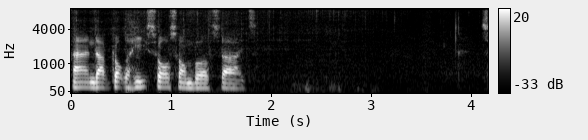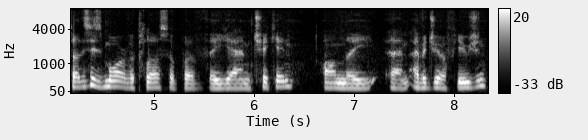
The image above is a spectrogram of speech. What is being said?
and I've got the heat source on both sides. So this is more of a close-up of the um, chicken on the um, Everdure Fusion.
